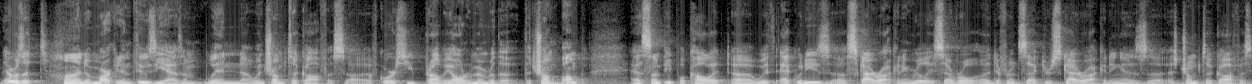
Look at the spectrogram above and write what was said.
there was a ton of market enthusiasm when uh, when Trump took office. Uh, of course, you probably all remember the the Trump bump, as some people call it, uh, with equities uh, skyrocketing. Really, several different sectors skyrocketing as as Trump took office.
